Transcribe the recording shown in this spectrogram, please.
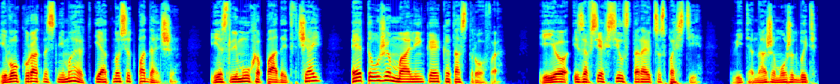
его аккуратно снимают и относят подальше. Если муха падает в чай, это уже маленькая катастрофа. Ее изо всех сил стараются спасти, ведь она же может быть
